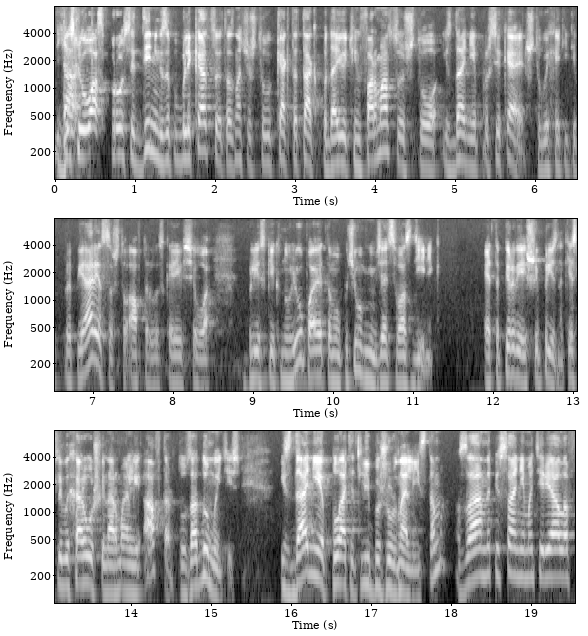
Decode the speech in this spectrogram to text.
если у вас просят денег за публикацию, это значит, что вы как-то так подаете информацию, что издание просекает, что вы хотите пропиариться, что автор вы, скорее всего, близкий к нулю, поэтому почему бы не взять с вас денег? Это первейший признак. Если вы хороший, нормальный автор, то задумайтесь. Издание платит либо журналистам за написание материалов,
